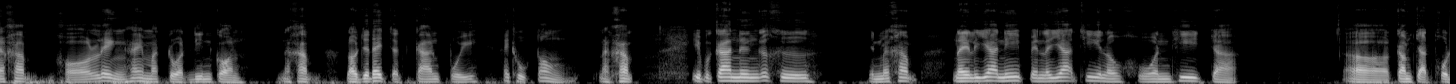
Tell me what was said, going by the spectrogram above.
นะครับ ขอเร่งให้มาตรวจดินก่อนนะครับ เราจะได้จัดการปุ๋ยให้ถูกต้องนะครับ อีกประการหนึ่งก็คือเห็นไหมครับ ในระยะนี้เป็นระยะที่เราควรที่จะกำจัดผล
